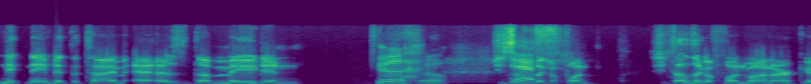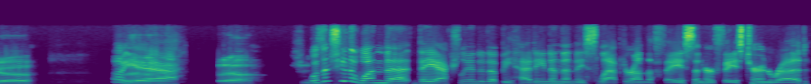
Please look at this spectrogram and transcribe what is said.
nicknamed at the time as the maiden. Well, she sounds yes. like a fun. She sounds like a fun monarch. Uh, oh yeah. Uh, yeah. She, Wasn't she the one that they actually ended up beheading, and then they slapped her on the face, and her face turned red?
